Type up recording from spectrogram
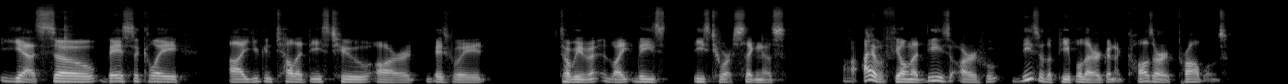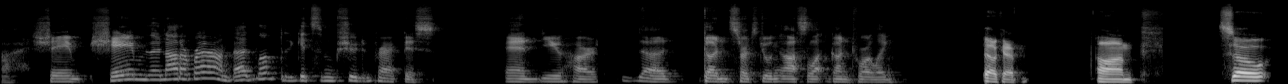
yeah. So basically, uh, you can tell that these two are basically Toby. Like these these two are Cygnus. Uh, I have a feeling that these are who these are the people that are going to cause our problems. Ah, shame, shame they're not around. I'd love to get some shooting practice. And you are uh, gun starts doing ocelot gun twirling. Okay. Um. So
